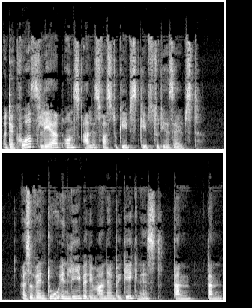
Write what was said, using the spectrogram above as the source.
Und der Kurs lehrt uns, alles, was du gibst, gibst du dir selbst. Also wenn du in Liebe dem anderen begegnest, dann, dann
